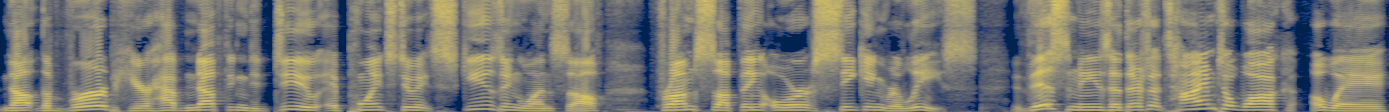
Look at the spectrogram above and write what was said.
Now, the verb here, have nothing to do, it points to excusing oneself from something or seeking release. This means that there's a time to walk away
